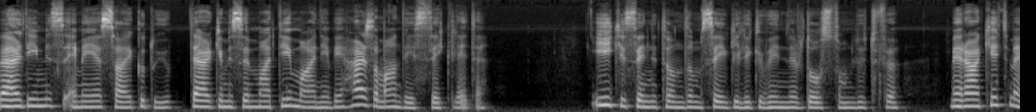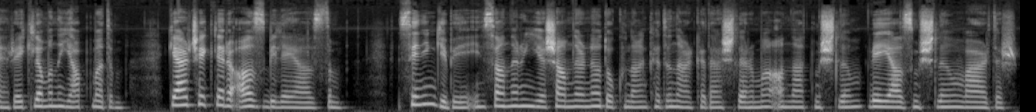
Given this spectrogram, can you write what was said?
verdiğimiz emeğe saygı duyup dergimizi maddi manevi her zaman destekledi. İyi ki seni tanıdım sevgili güvenilir dostum Lütfü. Merak etme reklamını yapmadım. Gerçekleri az bile yazdım. Senin gibi insanların yaşamlarına dokunan kadın arkadaşlarıma anlatmışlığım ve yazmışlığım vardır.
